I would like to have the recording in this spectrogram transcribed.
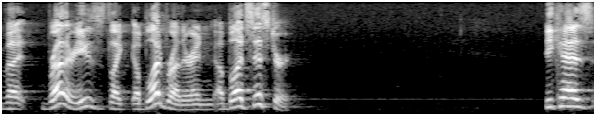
But brother, he's like a blood brother and a blood sister. Because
